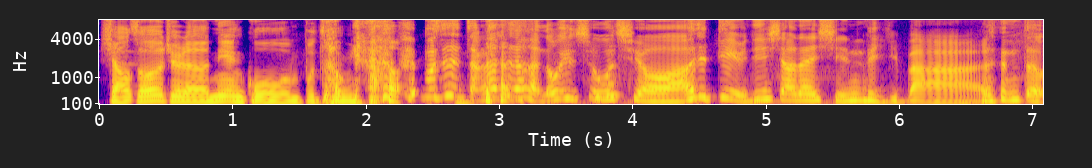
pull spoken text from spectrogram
小时候觉得念国文不重要，不是长大真的很容易出糗啊，而且店员一定笑在心里吧？真的，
